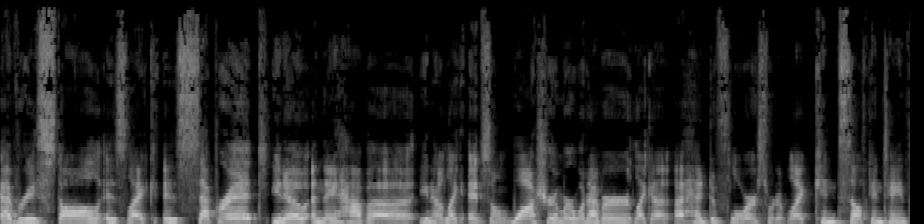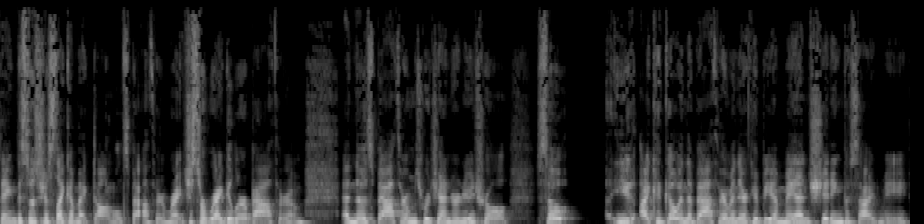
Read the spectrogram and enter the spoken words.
every stall is like is separate, you know, and they have a, you know, like its own washroom or whatever, like a, a head to floor sort of like can, self-contained thing. This was just like a McDonald's bathroom, right? Just a regular bathroom. And those bathrooms were gender neutral. So you, I could go in the bathroom and there could be a man shitting beside me.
